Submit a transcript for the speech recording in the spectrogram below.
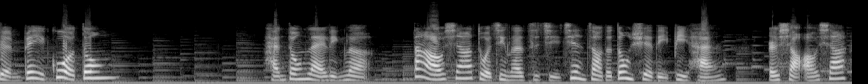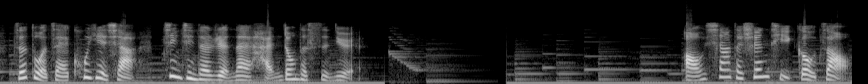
准备过冬，寒冬来临了，大鳌虾躲进了自己建造的洞穴里避寒。而小鳌虾则躲在枯叶下，静静的忍耐寒冬的肆虐。鳌虾的身体构造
